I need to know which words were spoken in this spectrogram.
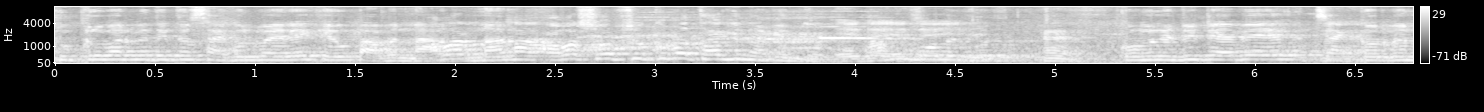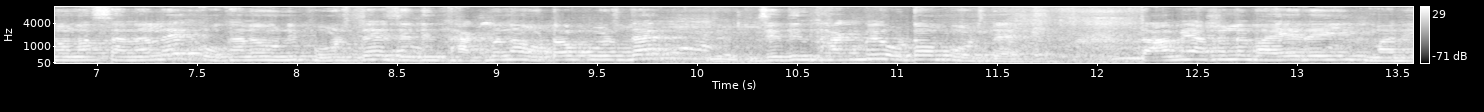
শুক্রবার ব্যতীত সাইফুল ভাইরে কেউ পাবেন না। আবার সব শুক্রবার থাকি না কিন্তু। হ্যাঁ। কমিউনিটি ট্যাবে চেক করবেন ওনার চ্যানেলে ওখানে উনি পোস্ট দেয় যেদিন থাকবে না ওটাও পোস্ট দেয়। যেদিন থাকবে ওটাও পোস্ট দেয়। তা আমি আসলে ভাইয়ের এই মানে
